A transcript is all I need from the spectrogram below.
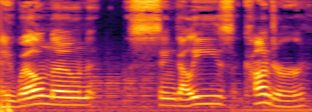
a well known Senegalese conjurer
